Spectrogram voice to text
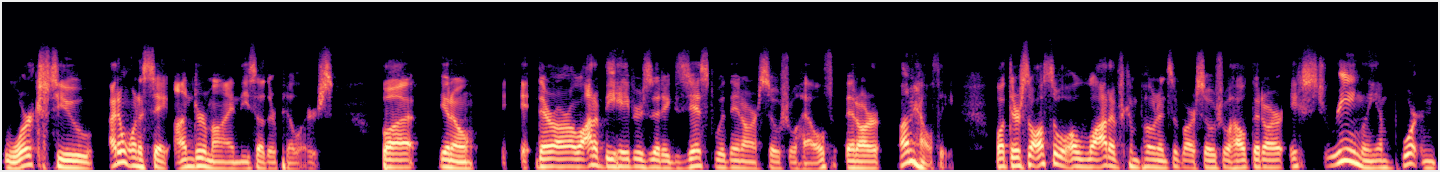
works to i don't want to say undermine these other pillars but you know it, there are a lot of behaviors that exist within our social health that are unhealthy but there's also a lot of components of our social health that are extremely important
